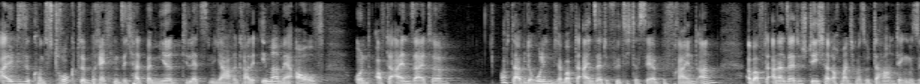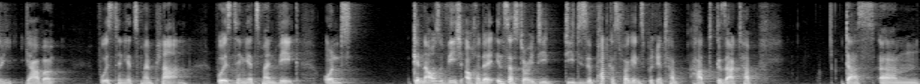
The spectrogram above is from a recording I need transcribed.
all diese Konstrukte brechen sich halt bei mir die letzten Jahre gerade immer mehr auf. Und auf der einen Seite, auch da wiederhole ich mich, aber auf der einen Seite fühlt sich das sehr befreiend an. Aber auf der anderen Seite stehe ich halt auch manchmal so da und denke mir so, ja, aber wo ist denn jetzt mein Plan? Wo ist denn jetzt mein Weg? Und genauso wie ich auch in der Insta-Story, die, die diese Podcast-Folge inspiriert hab, hat, gesagt habe, dass ähm,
